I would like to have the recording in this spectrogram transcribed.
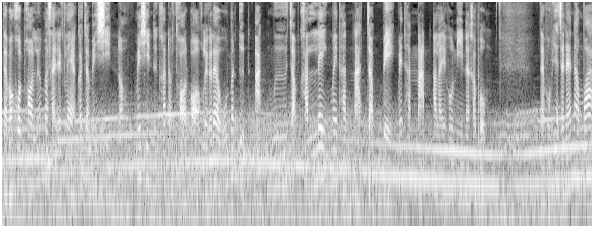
แต่บางคนพอเริ่มมาใส่แรกๆก็จะไม่ชินเนาะ ไม่ชินถึงขั้นแบบถอดออกเลยก็ได้โอ้ยมันอึดอัดมือจับคันเร่ง ไม่ถนัดจับเบรกไม่ถนัดอะไรพวกนี้นะครับผม แต่ผมอยากจะแนะนำว่า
